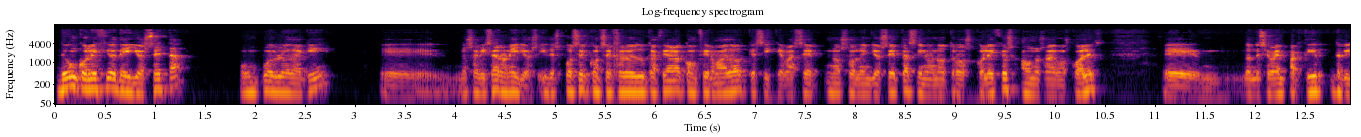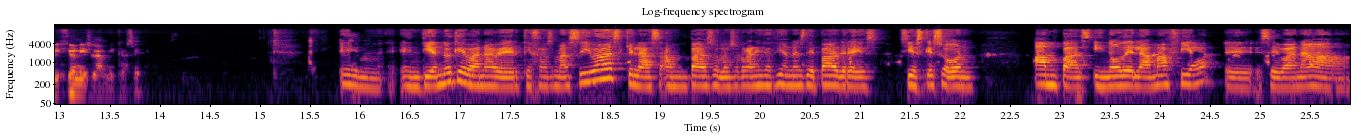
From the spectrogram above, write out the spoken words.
de un colegio de Yoseta, un pueblo de aquí. Eh, nos avisaron ellos y después el consejero de educación ha confirmado que sí, que va a ser no solo en Yoseta, sino en otros colegios, aún no sabemos cuáles, eh, donde se va a impartir religión islámica, sí. Em, entiendo que van a haber quejas masivas, que las AMPAs o las organizaciones de padres, si es que son AMPAs y no de la mafia, eh, se van a,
